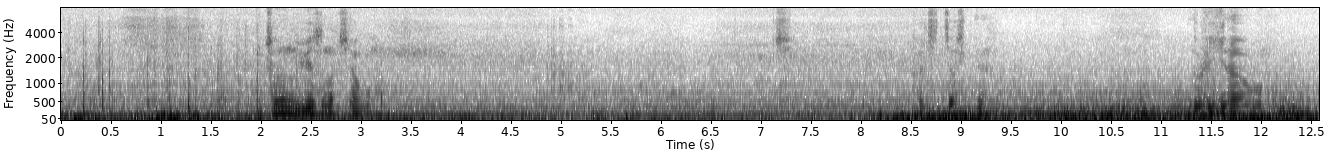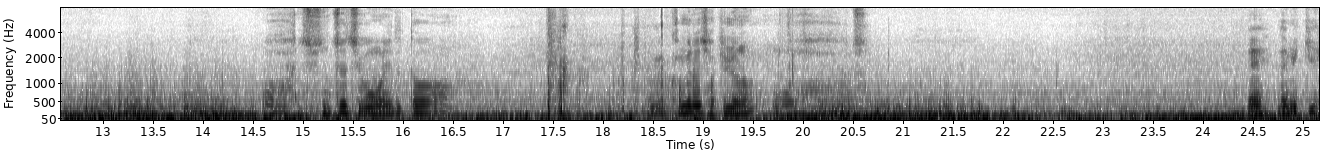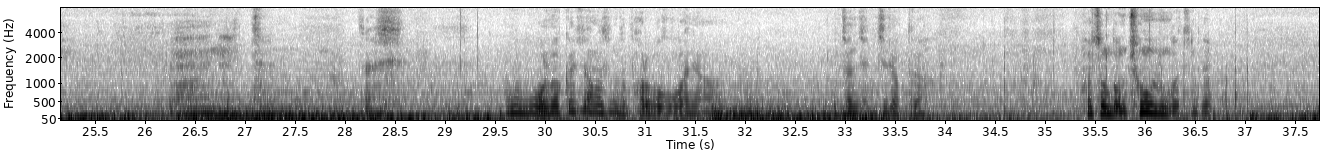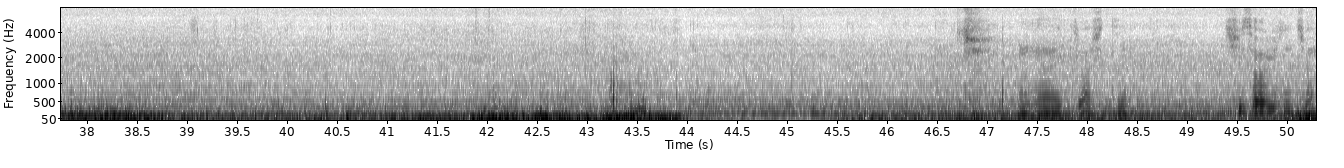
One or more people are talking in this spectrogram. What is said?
저는 위에서 낚시하고 치, 갈치 자식들 놀리기나 하고 와 진짜 집어 많이 됐다. 여기 카메라에 잡히려나? 와 참. 네, 내 미끼. 아나 진짜. 자식. 뭐, 뭐 얼마 끌지 않았으면서 바로 먹어 가냐. 어쩐지 입질이 없더라. 활성도 엄청 오른 것 같은데 나이 자식들 치사하게 진짜.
